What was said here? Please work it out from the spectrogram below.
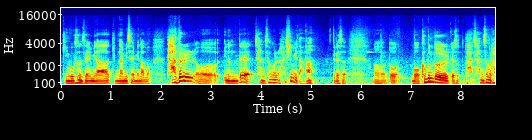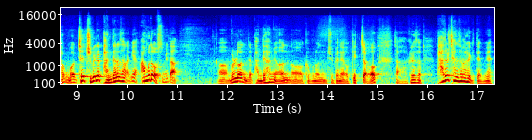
김국 선생님이나 김남희 쌤이나 뭐 다들 어, 있는데 찬성을 하십니다. 그래서 어, 또 뭐 그분들께서도 다 찬성을 하고 뭐 제 주변에 반대하는 사람이 아무도 없습니다. 어, 물론 이제 반대하면 어, 그분은 주변에 없겠죠. 자, 그래서 다들 찬성을 하기 때문에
